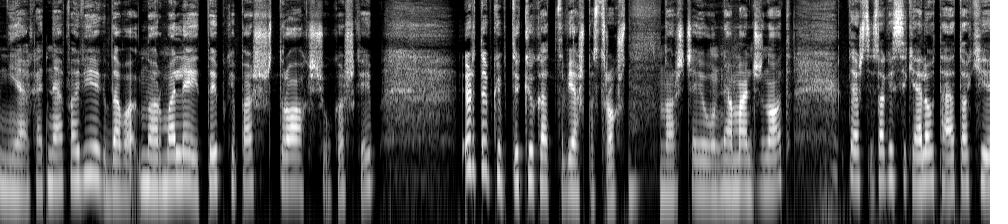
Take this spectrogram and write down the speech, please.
niekad nepavykdavo normaliai, taip kaip aš trokščiau kažkaip. Ir taip kaip tikiu, kad viešpas trokštų, nors čia jau ne man žinot. Tai aš tiesiog įsikėliau tą tokį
